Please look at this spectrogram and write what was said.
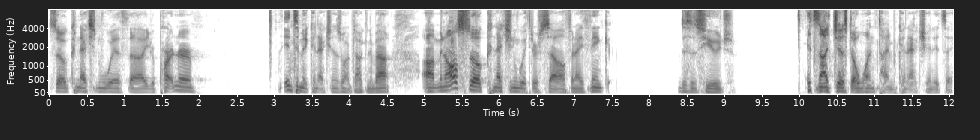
So, connection with uh, your partner, intimate connection is what I'm talking about, um, and also connection with yourself. And I think this is huge it's not just a one-time connection it's a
